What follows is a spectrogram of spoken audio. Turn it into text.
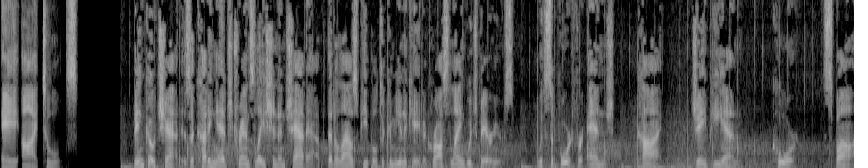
AI tools. Binko Chat is a cutting-edge translation and chat app that allows people to communicate across language barriers, with support for Eng, Kai, JPN, Core, SPA,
